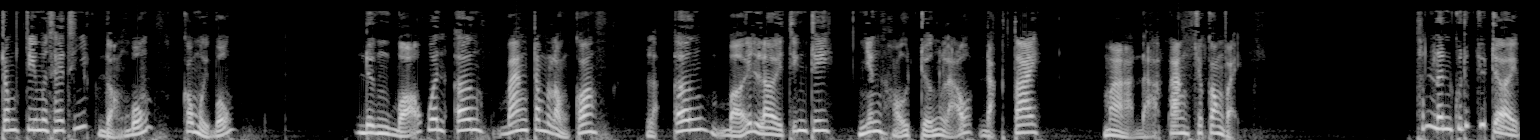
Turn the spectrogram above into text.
trong Timothy thứ nhất đoạn 4 câu 14. Đừng bỏ quên ơn ban trong lòng con là ơn bởi lời tiên tri nhân hội trưởng lão đặt tay mà đã ban cho con vậy. Thánh linh của Đức Chúa Trời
